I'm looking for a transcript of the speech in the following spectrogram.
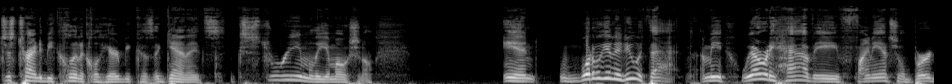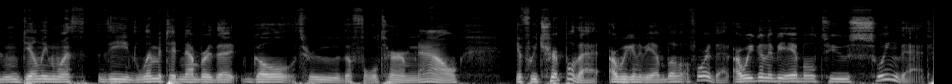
just trying to be clinical here because, again, it's extremely emotional. And what are we going to do with that? I mean, we already have a financial burden dealing with the limited number that go through the full term now. If we triple that, are we going to be able to afford that? Are we going to be able to swing that?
